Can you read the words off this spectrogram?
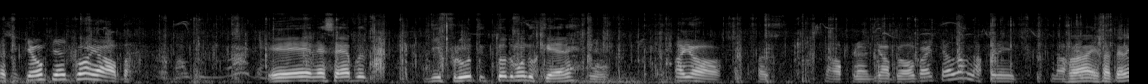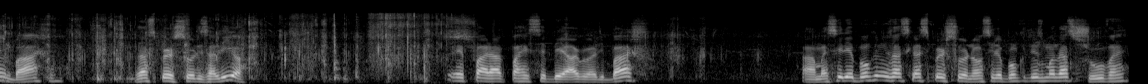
esse aqui é um pé de goiaba. É nessa época de fruto que todo mundo quer, né? Aí ó, a planta de abrol vai até lá na frente. Na Vai, tá até lá embaixo. Os aspersores ali, ó. Preparado para receber água lá de baixo. Ah, mas seria bom que não usasse aquele aspersor não. Seria bom que Deus mandasse chuva, né?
